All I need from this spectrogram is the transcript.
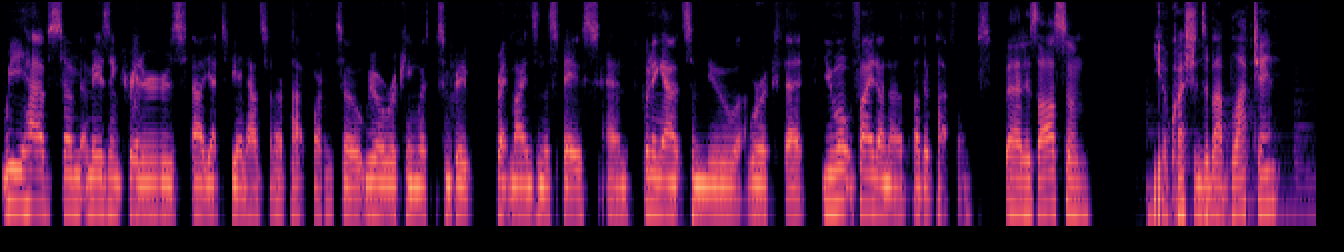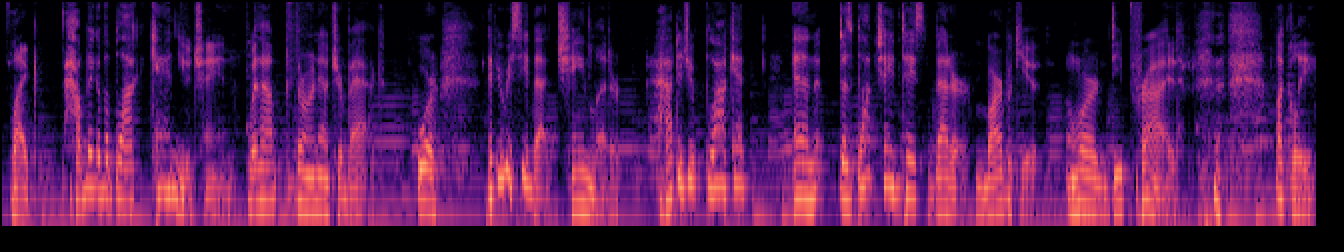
we have some amazing creators uh, yet to be announced on our platform. So we are working with some great bright minds in the space and putting out some new work that you won't find on other platforms. That is awesome. You have questions about blockchain? Like, how big of a block can you chain without throwing out your back? Or if you receive that chain letter, how did you block it? And does blockchain taste better barbecued or deep fried? Luckily,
